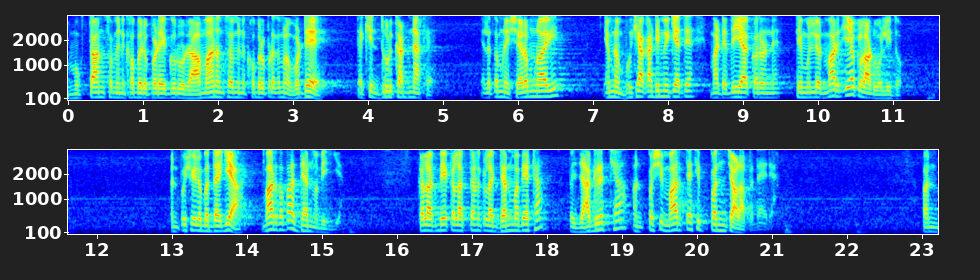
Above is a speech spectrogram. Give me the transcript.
મુક્તાન સ્વામીને ખબર પડે, ગુરુ રામાનંદ સ્વામીને ખબર પડે, તમને વઢે, તખીને ધૂળ કાઢી નાખે. એટલે તમને શરમ ન આવી? એમને ભૂખ્યા કાઢી મૂક્યા તે, માટે દયા કરણને તે મૂલ્યો મારે એક લાડવો લીધો. અને પછી એટલે બધા ગયા. મારે તો પાસ ધ્યાનમાં બેસી ગયા. કલાક, બે કલાક, ત્રણ કલાક ધ્યાનમાં બેઠા, પછી જાગૃત થયા, અને પછી મારે ત્યાંથી પંચાળા પધાર્યા. અને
